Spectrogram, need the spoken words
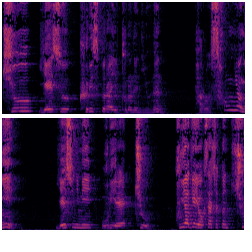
주 예수 그리스도라 부르는 이유는 바로 성령이 예수님이 우리의 주, 구약에 역사하셨던 주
